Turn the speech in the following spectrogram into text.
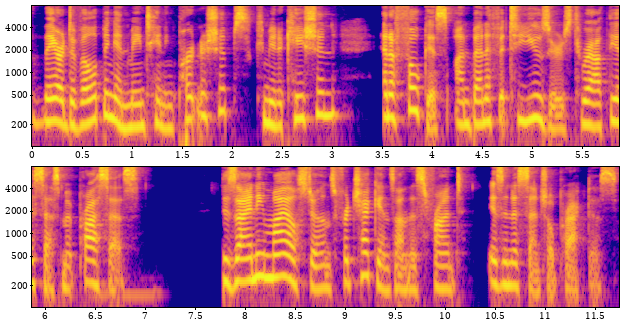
they are developing and maintaining partnerships, communication, and a focus on benefit to users throughout the assessment process. Designing milestones for check ins on this front is an essential practice.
